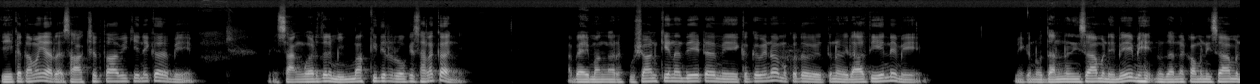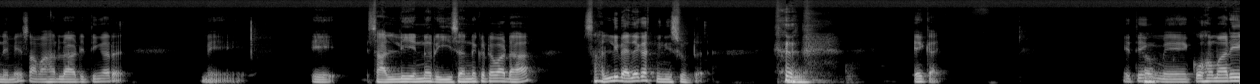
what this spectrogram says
ඒක තමයි අර සාක්ෂතාව කියන එක මේ සංවර්ධන මින්මක් ඉදිර ලෝක සලකන්නේ. ඇබැයි මං අර කුෂාන් කියන දේට මේ එකක වෙන මොකද එතන වෙලා තියෙන්නේ මේ මේක නොදන්න නිසාම නෙමේ මේ නොදන්න කම නිසාම නෙමේ සමහරලාට ඉතින් අර මේ ඒ සල්ලි එන්න රීසන්න එකට වඩා සල්ලි වැදගත් මිනිස්සුන්ට ඒකයි. ඉතින් මේ කොහොමරි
